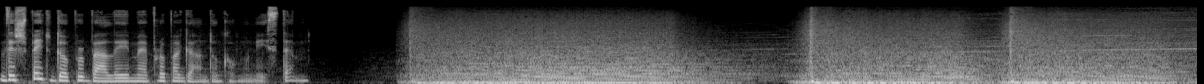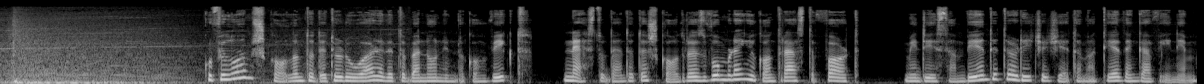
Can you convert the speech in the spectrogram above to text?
dhe shpejt do përballej me propagandën komuniste. Kur filluam shkollën të detyruar edhe të banonim në konvikt, Ne, studentët e Shkodrës, vumë re një kontrast të fortë midis ambientit të ri që gjetëm atje dhe nga vinim.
